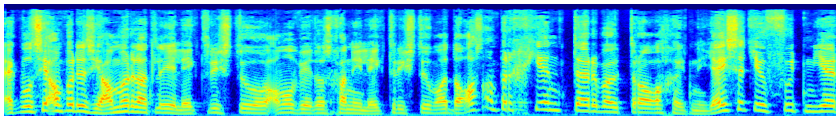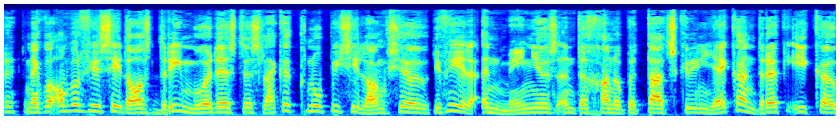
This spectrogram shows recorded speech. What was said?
Ek wil sê amper dis jammer dat hulle elektries toe, almal weet ons gaan elektries toe, maar daar's amper geen turbo traagheid nie. Jy sit jou voet neer en ek wil amper vir jou sê daar's 3 modus. Dis lekker knoppies hier langs jou. Jy hoef nie in menus in te gaan op 'n touchscreen. Jy kan druk Eco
